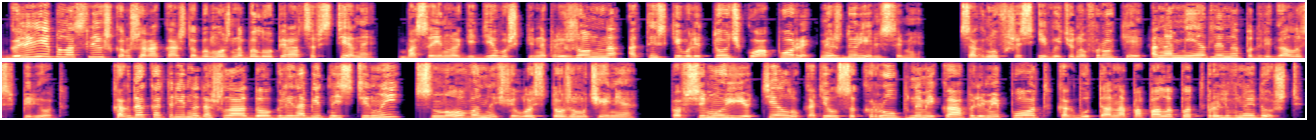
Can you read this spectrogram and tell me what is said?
Галерея была слишком широка, чтобы можно было упираться в стены. Босые ноги девушки напряженно отыскивали точку опоры между рельсами. Согнувшись и вытянув руки, она медленно подвигалась вперед. Когда Катрина дошла до глинобитной стены, снова началось то же мучение. По всему ее телу катился крупными каплями пот, как будто она попала под проливной дождь.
